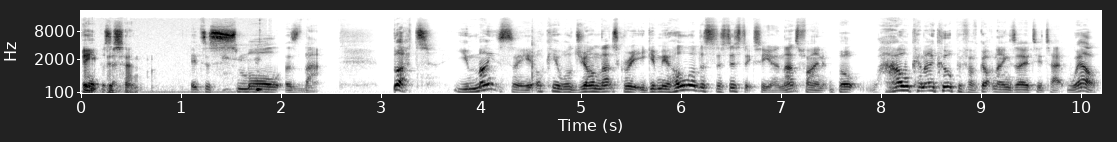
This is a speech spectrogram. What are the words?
8%. 8%. It's as small as that. But you might say, okay, well, John, that's great. You give me a whole lot of statistics here, and that's fine. But how can I cope if I've got an anxiety attack? Well,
